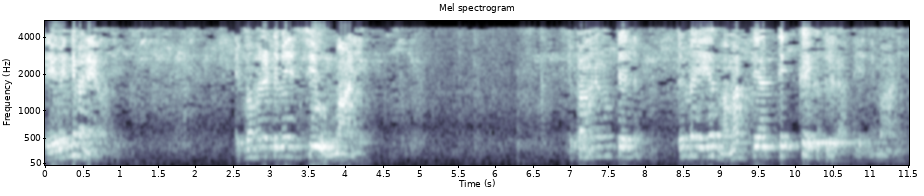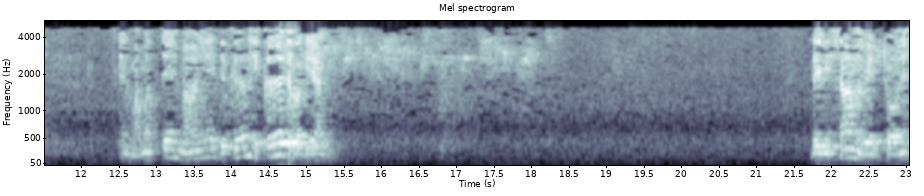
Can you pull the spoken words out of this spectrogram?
තේරෙන්නෙම නෑ වගේ. එපමණට මේ සිව් මානේ එපමණට තමයි මමත්වයට එක්ක එකතු වෙලා තියෙන්නේ මානෙ. කියන්නේ මමත්වයයි මානෙයි දෙකම එකට වගේ යන්නේ. ඒ නිසාම වෙන්න ඕනේ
